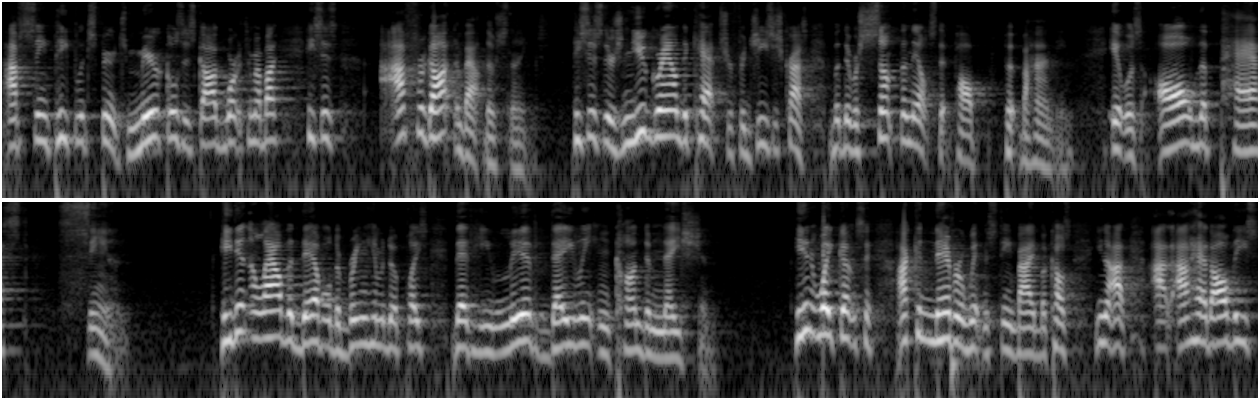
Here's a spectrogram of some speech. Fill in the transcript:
I've seen people experience miracles as God worked through my body. He says, I've forgotten about those things. He says there's new ground to capture for Jesus Christ, but there was something else that Paul put behind him. It was all the past sin. He didn't allow the devil to bring him into a place that he lived daily in condemnation. He didn't wake up and say, I can never witness anybody because, you know, I, I, I had all these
